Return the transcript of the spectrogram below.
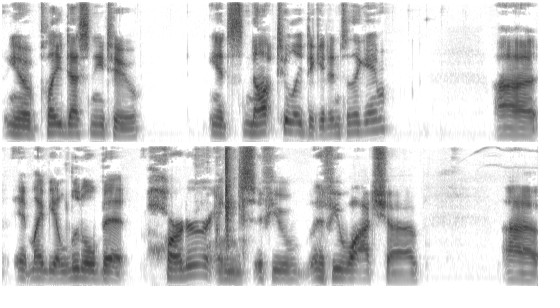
you know, played Destiny two, it's not too late to get into the game. Uh, it might be a little bit harder, and if you if you watch uh, uh,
